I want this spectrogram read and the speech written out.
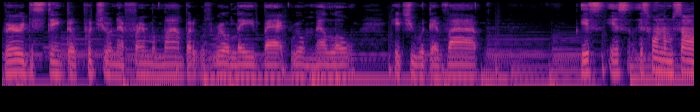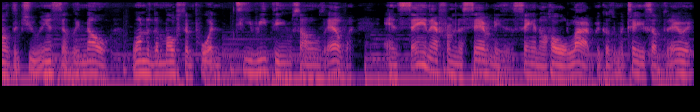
Very distinctive, put you in that frame of mind, but it was real laid back, real mellow, hit you with that vibe. It's it's it's one of them songs that you instantly know. One of the most important TV theme songs ever. And saying that from the 70s is saying a whole lot because I'm going to tell you something. Anyway,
